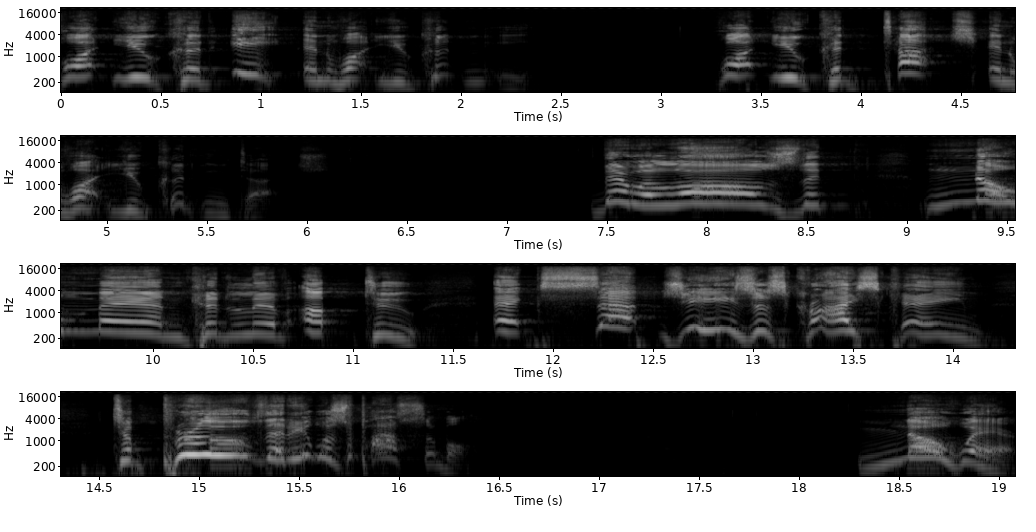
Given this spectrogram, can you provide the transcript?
what you could eat and what you couldn't eat, what you could touch and what you couldn't touch. There were laws that no man could live up to except Jesus Christ came to prove that it was possible. Nowhere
